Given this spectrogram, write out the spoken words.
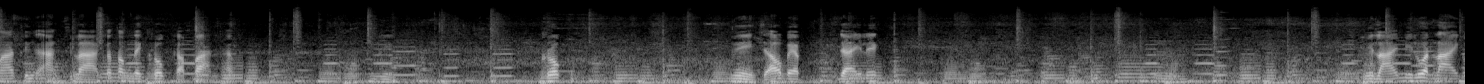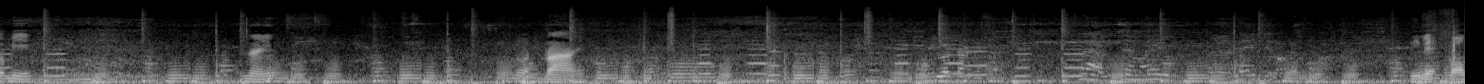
มาถึงอ่างศิลาก็ต้องได้ครกกลับบ้านครับ นี่ ครก นี่จะเอาแบบใหญ่เล็ก มีหลายมีลวดลายก็มี ไหน ลวดลายนี่แหละของ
